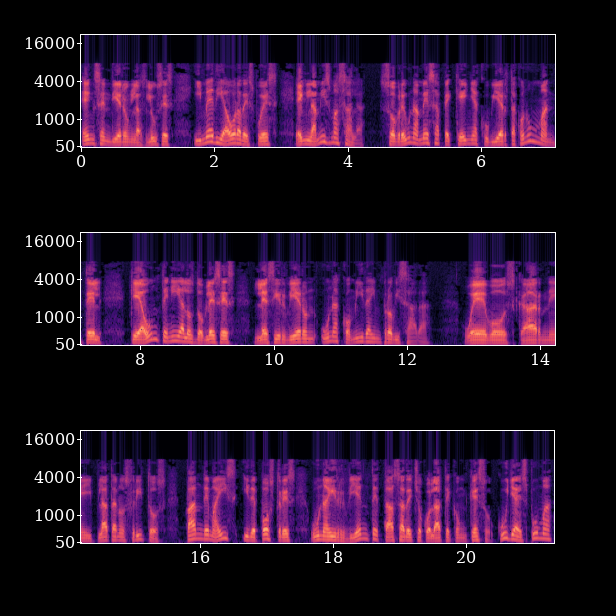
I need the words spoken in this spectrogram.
Encendieron las luces y media hora después, en la misma sala, sobre una mesa pequeña cubierta con un mantel que aún tenía los dobleces, le sirvieron una comida improvisada. Huevos, carne y plátanos fritos, pan de maíz y de postres una hirviente taza de chocolate con queso, cuya espuma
